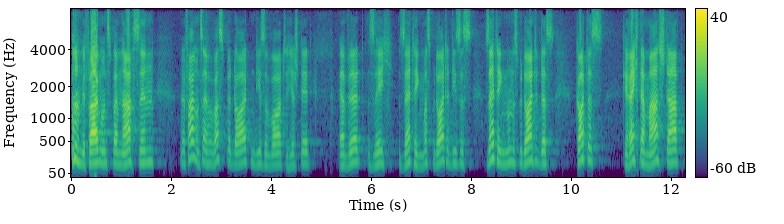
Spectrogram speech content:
Wir fragen uns beim Nachsinnen, wir fragen uns einfach, was bedeuten diese Worte? Hier steht, er wird sich sättigen. Was bedeutet dieses Sättigen? Nun, es bedeutet, dass Gottes gerechter Maßstab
